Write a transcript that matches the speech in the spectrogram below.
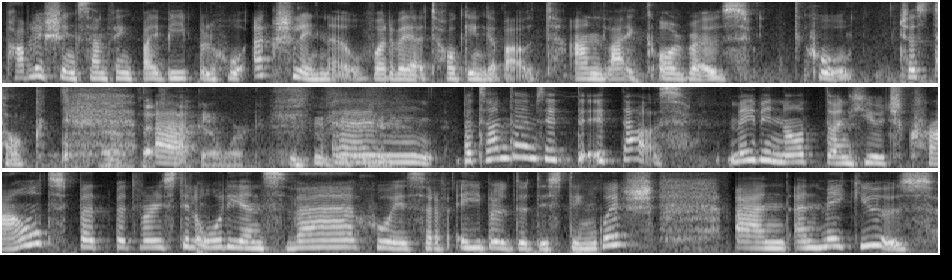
publishing something by people who actually know what they are talking about unlike all those who just talk. That's not going to work. um, but sometimes it, it does maybe not on huge crowds, but but there is still audience there who is sort of able to distinguish and and make use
